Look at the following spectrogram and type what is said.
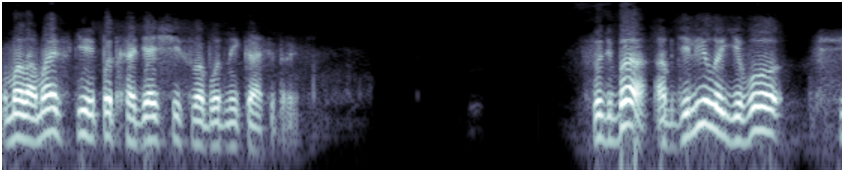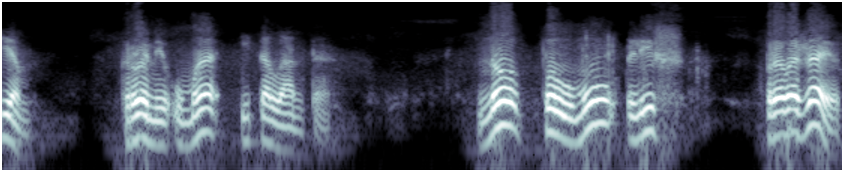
маломальски подходящей свободной кафедры. Судьба обделила его всем, кроме ума и таланта. Но по уму лишь провожают.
